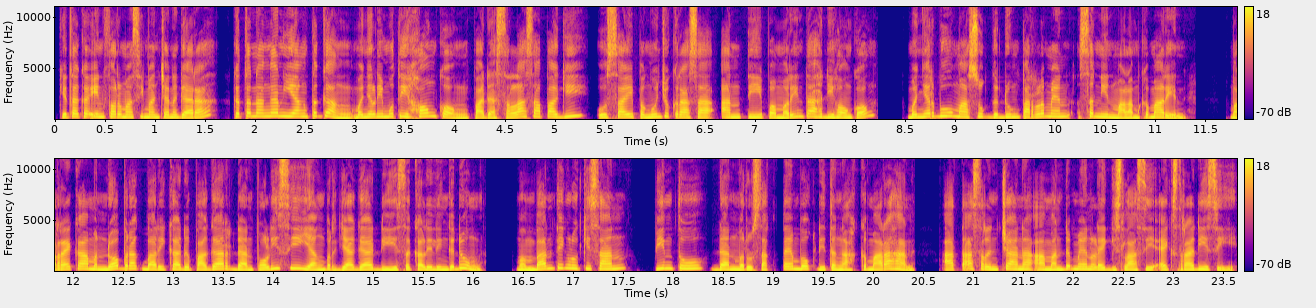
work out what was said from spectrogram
Kita ke informasi mancanegara. Ketenangan yang tegang menyelimuti Hong Kong pada Selasa pagi usai pengunjuk rasa anti pemerintah di Hong Kong menyerbu masuk gedung parlemen Senin malam kemarin. Mereka mendobrak barikade pagar dan polisi yang berjaga di sekeliling gedung, membanting lukisan, pintu, dan merusak tembok di tengah kemarahan atas rencana amandemen legislasi ekstradisi.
